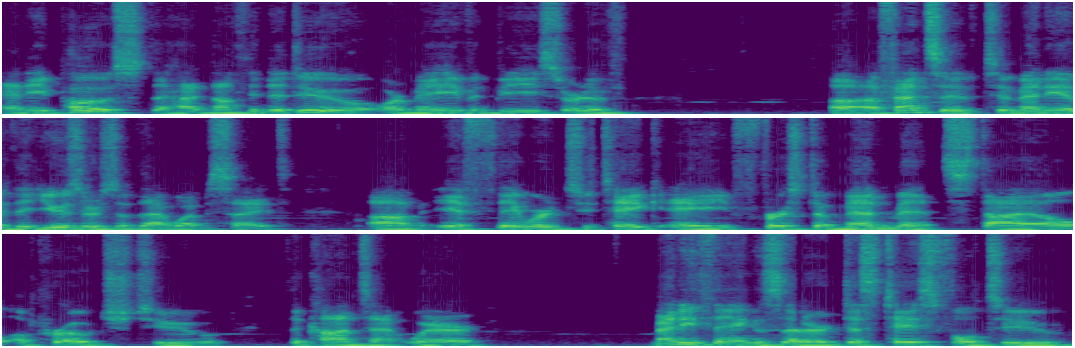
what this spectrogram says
any post that had nothing to do or may even be sort of uh, offensive to many of the users of that website um, if they were to take a First Amendment style approach to the content, where many things that are distasteful to,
